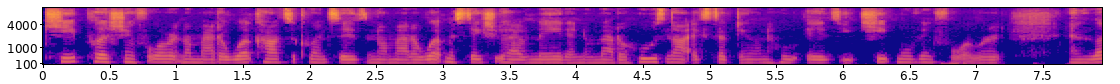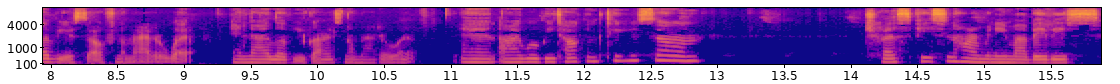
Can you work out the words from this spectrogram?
keep pushing forward no matter what consequences no matter what mistakes you have made and no matter who's not accepting and who is you keep moving forward and love yourself no matter what. And i love you guys no matter what. And i will be talking to you soon. Trust peace and harmony my babies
